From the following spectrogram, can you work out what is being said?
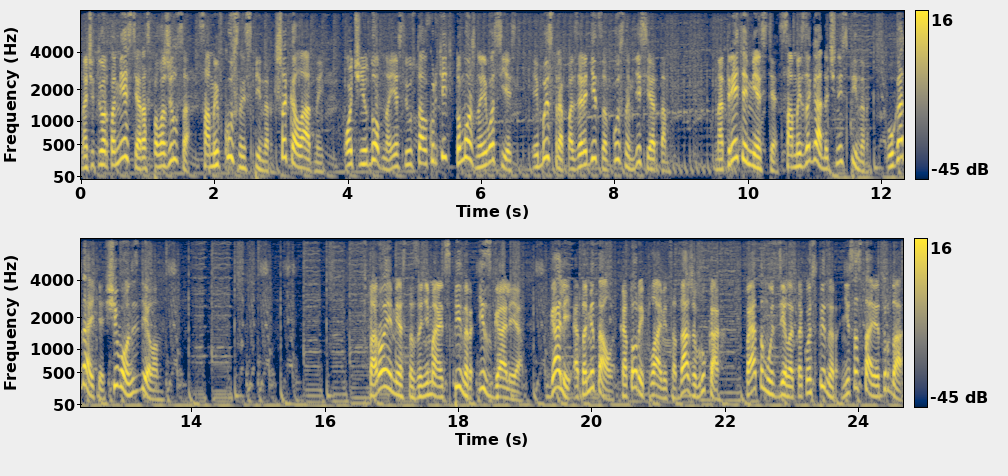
На четвертом месте расположился самый вкусный спиннер, шоколадный. Очень удобно, если устал крутить, то можно его съесть и быстро подзарядиться вкусным десертом. На третьем месте самый загадочный спиннер. Угадайте, с чего он сделан? Второе место занимает спиннер из галлия. Галлий это металл, который плавится даже в руках. Поэтому сделать такой спиннер не составит труда.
